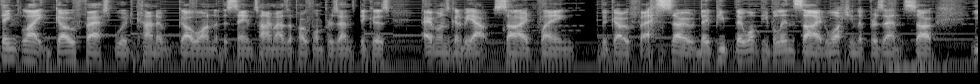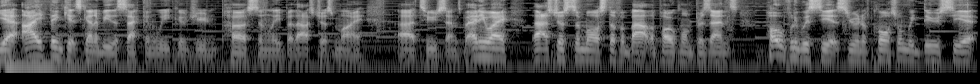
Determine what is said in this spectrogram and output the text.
think like Go Fest would kind of go on at the same time as a Pokemon Presents because everyone's going to be outside playing the Go Fest. So they they want people inside watching the presents. So yeah, I think it's going to be the second week of June personally, but that's just my uh, two cents. But anyway, that's just some more stuff about the Pokemon Presents. Hopefully we see it soon. Of course, when we do see it,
